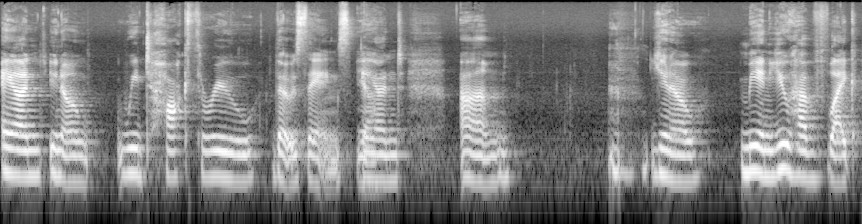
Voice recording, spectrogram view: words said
And you know we talk through those things. Yeah. and um you know me and you have like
